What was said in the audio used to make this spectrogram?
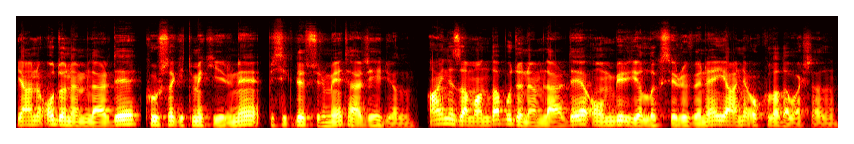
Yani o dönemlerde kursa gitmek yerine bisiklet sürmeyi tercih ediyordum. Aynı zamanda bu dönemlerde 11 yıllık serüvene yani okula da başladım.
